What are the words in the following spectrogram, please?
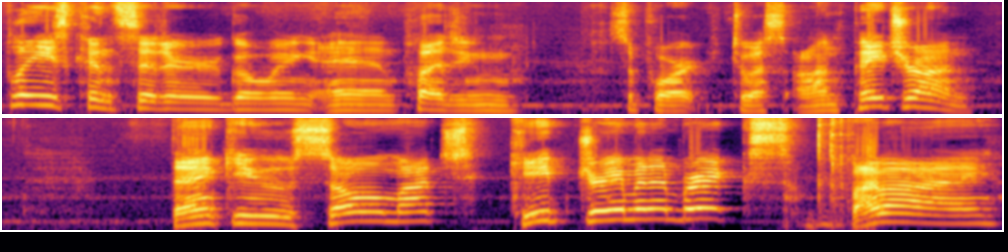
please consider going and pledging support to us on Patreon. Thank you so much. Keep dreaming in bricks. Bye-bye.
